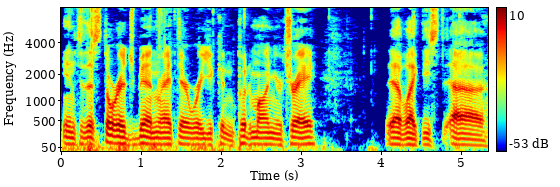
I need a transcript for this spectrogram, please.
into the storage bin right there where you can put them on your tray. They have like these uh,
